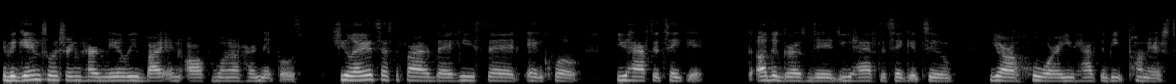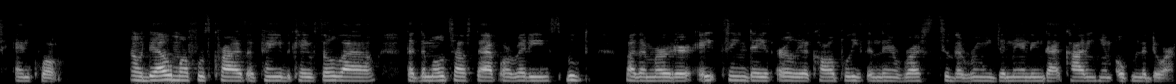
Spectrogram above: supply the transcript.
He began torturing her, nearly biting off one of her nipples. She later testified that he said, end quote, You have to take it. The other girls did, you have to take it too. You're a whore, you have to be punished, end quote. Odell Muffle's cries of pain became so loud that the motel staff, already spooked by the murder 18 days earlier, called police and then rushed to the room demanding that Cottingham open the door.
